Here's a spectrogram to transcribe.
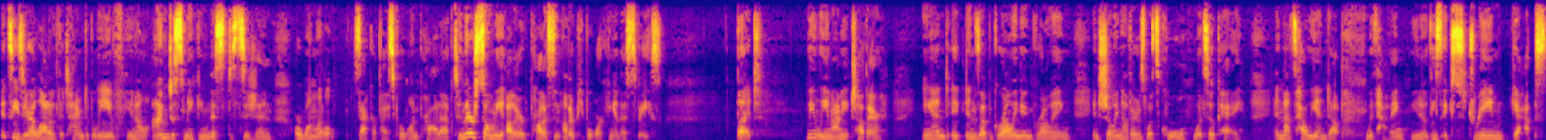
it's easier a lot of the time to believe, you know, I'm just making this decision or one little sacrifice for one product. And there are so many other products and other people working in this space. But we lean on each other and it ends up growing and growing and showing others what's cool, what's okay. And that's how we end up with having, you know, these extreme gaps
